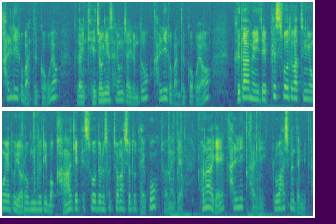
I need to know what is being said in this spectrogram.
칼리로 만들 거고요. 그 다음에 계정의 사용자 이름도 칼리로 만들 거고요. 그 다음에 이제 패스워드 같은 경우에도 여러분들이 뭐 강하게 패스워드를 설정하셔도 되고 저는 이제 편하게 칼리칼리로 하시면 됩니다.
